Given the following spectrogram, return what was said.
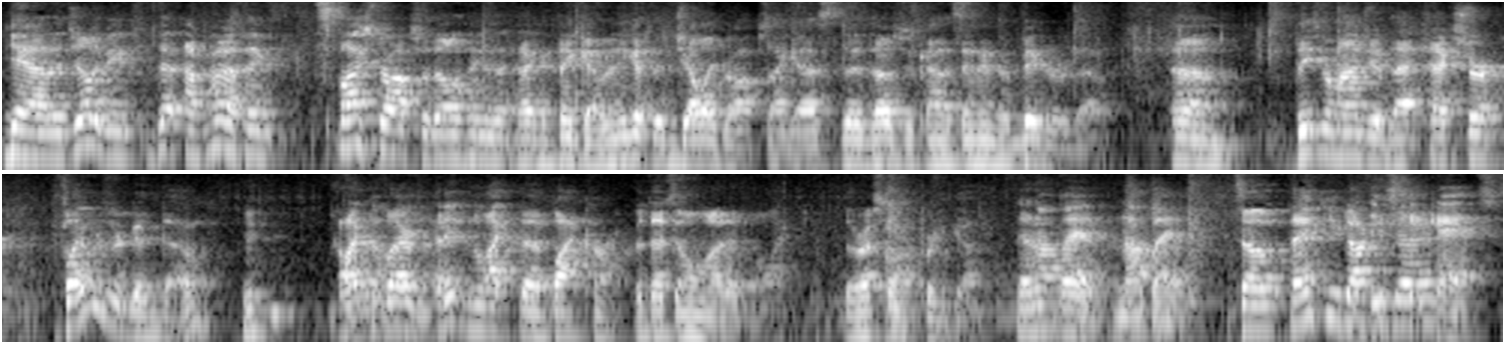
yeah, the jelly bean. the- I'm trying to think. Spice drops are the only thing that I can think of, and you got the jelly drops. I guess The- those are kind of the same thing. They're bigger though. These remind you of that texture. Flavors are good though. I like the flavors. bad. I didn't like the black currant, but that's the only one I didn't like. The rest of them are pretty good. They're not bad. Not bad. So thank you, Dr. these J. Kit Kats,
